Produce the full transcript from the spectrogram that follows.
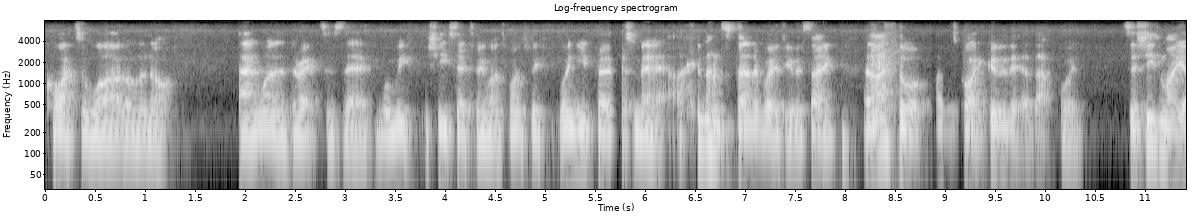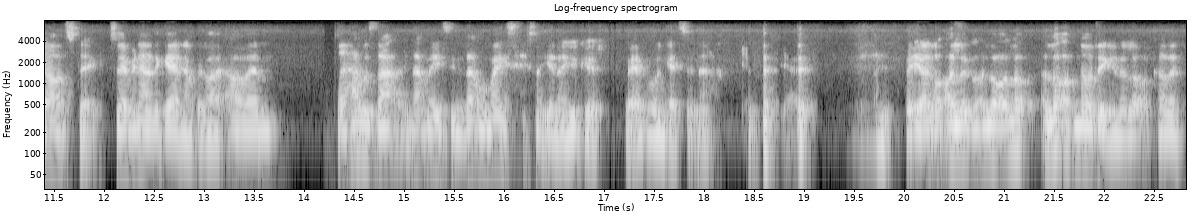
quite a while on and off. And one of the directors there, when we, she said to me once, once we, when you first met, I couldn't understand a word you were saying, and I thought I was quite good at it at that point. So she's my yardstick. So every now and again, I'll be like, oh, um, so how was that in that meeting? That all makes sense. Like, you know, you're good, but everyone gets it now. Yeah. but yeah, I, got, I look a lot, a lot, a lot of nodding and a lot of kind of,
